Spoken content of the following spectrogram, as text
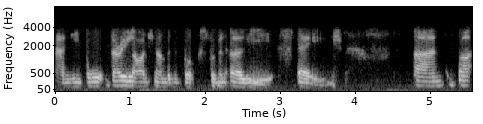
and he bought very large numbers of books from an early stage. Um, but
